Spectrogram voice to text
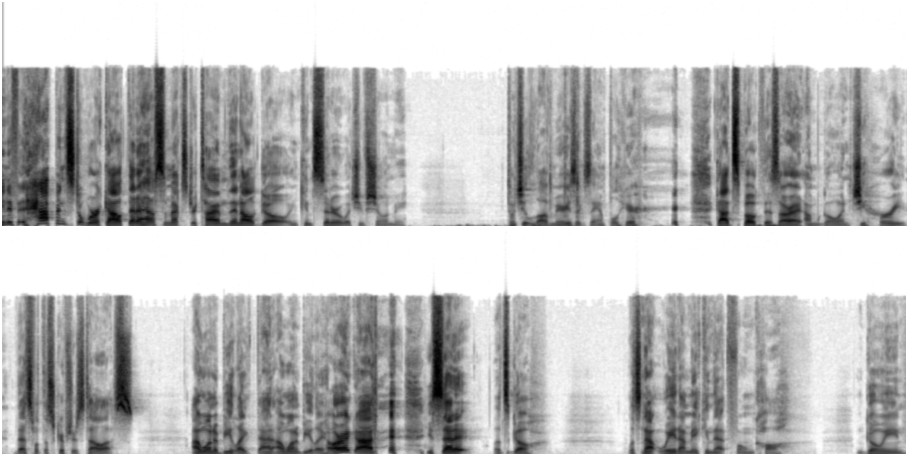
And if it happens to work out that I have some extra time, then I'll go and consider what you've shown me. Don't you love Mary's example here? God spoke this. All right, I'm going. She hurried. That's what the scriptures tell us. I want to be like that. I want to be like, all right, God, you said it. Let's go. Let's not wait on making that phone call, going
